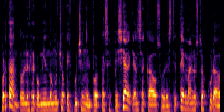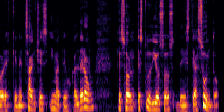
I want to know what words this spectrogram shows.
Por tanto, les recomiendo mucho que escuchen el podcast especial que han sacado sobre este tema nuestros curadores Kenneth Sánchez y Mateus Calderón, que son estudiosos de este asunto.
